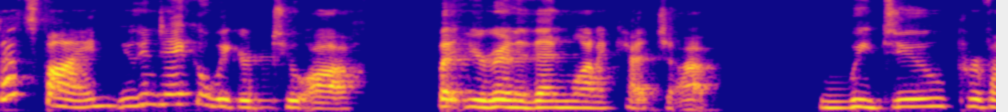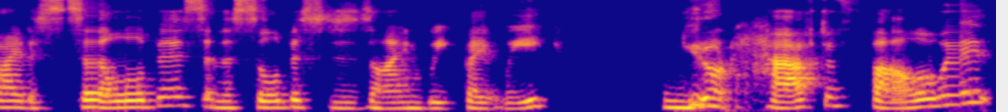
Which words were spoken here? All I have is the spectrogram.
That's fine. You can take a week or two off, but you're going to then want to catch up. We do provide a syllabus, and the syllabus is designed week by week. You don't have to follow it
